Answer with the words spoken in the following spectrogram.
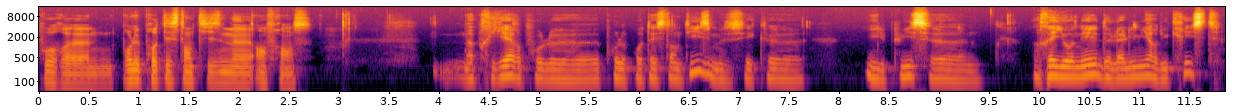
pour, pour le protestantisme en France? Ma prière pour le, pour le protestantisme, c'est qu'il puisse rayonner de la lumière du Christ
